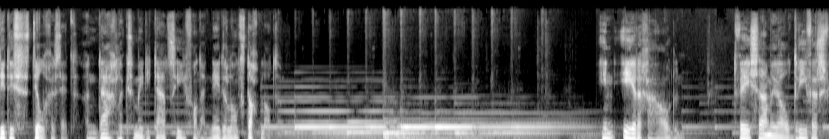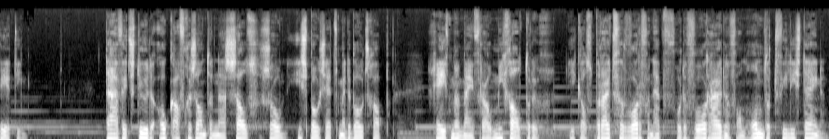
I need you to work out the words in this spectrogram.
Dit is Stilgezet, een dagelijkse meditatie van het Nederlands Dagblad. In ere gehouden. 2 Samuel 3 vers 14. David stuurde ook afgezanten naar Sauls zoon Isbozet met de boodschap: Geef me mijn vrouw Michal terug, die ik als bruid verworven heb voor de voorhuiden van honderd Filistijnen.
